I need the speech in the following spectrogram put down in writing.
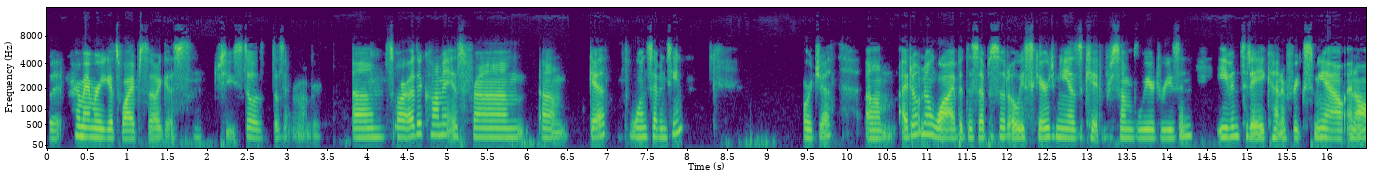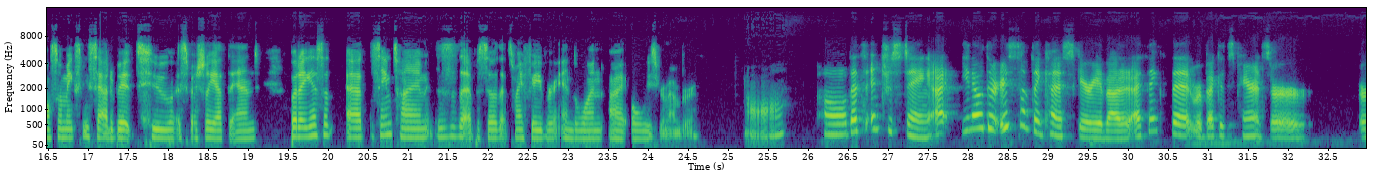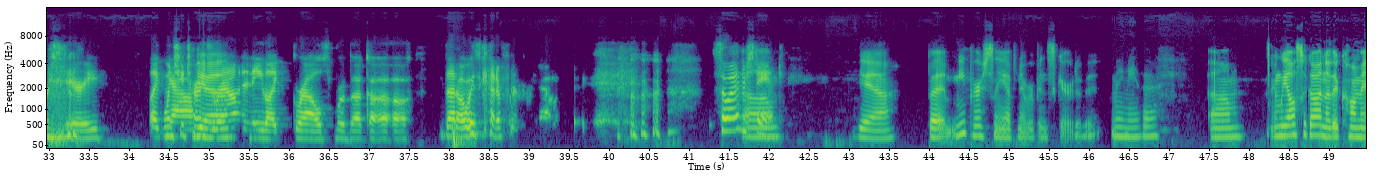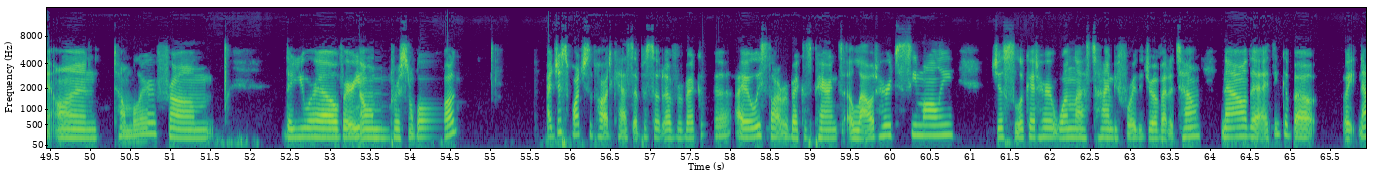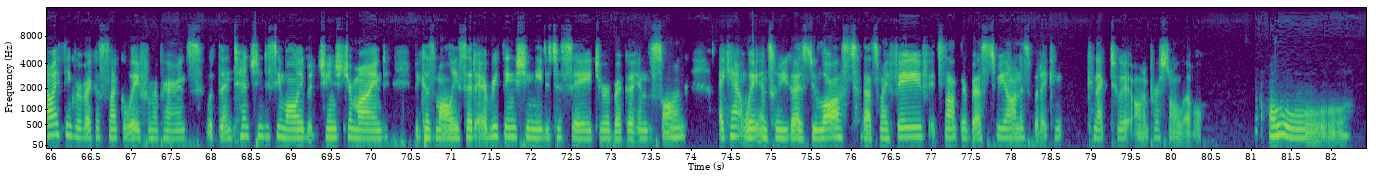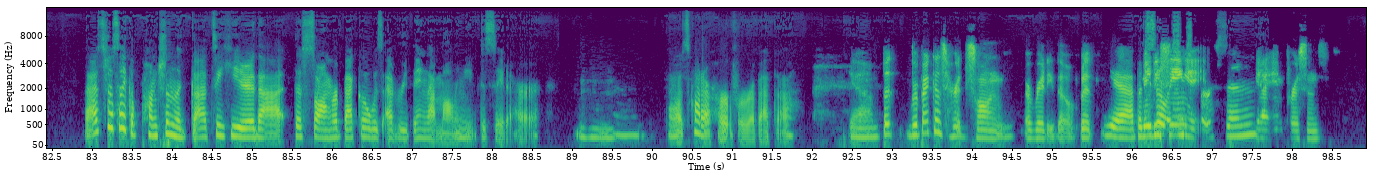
but her memory gets wiped, so I guess she still doesn't remember. Um, so our other comment is from um, Geth117 or Jeth. Um, I don't know why, but this episode always scared me as a kid for some weird reason. Even today, it kind of freaks me out and also makes me sad a bit too, especially at the end. But I guess at, at the same time, this is the episode that's my favorite and the one I always remember. Aw. Oh, that's interesting. I, you know, there is something kind of scary about it. I think that Rebecca's parents are are scary. like when she turns Yeah. around and he like growls, "Rebecca," that always kind of freaks me out. So I understand. yeah, but me personally, I've never been scared of it. Me neither. Um, and we also got another comment on Tumblr from the URL very own personal blog. I just watched the podcast episode of Rebecca. I always thought Rebecca's parents allowed her to see Molly. Just look at her one last time before they drove out of town. Now that I think about Wait, now I think Rebecca snuck away from her parents with the intention to see Molly but changed her mind because Molly said everything she needed to say to Rebecca in the song. I can't wait until you guys do Lost. That's my fave. It's not their best to be honest, but I can connect to it on a personal level. Oh. That's just like a punch in the gut to hear that the song Rebecca was everything that Molly needed to say to her. hmm That's gotta hurt for Rebecca. Yeah, but Rebecca's heard the song already though. But Yeah, but Maybe still seeing in it- person. yeah, in person's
